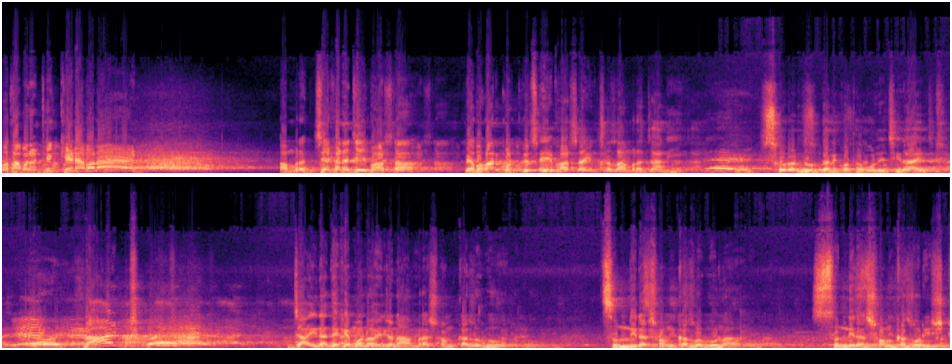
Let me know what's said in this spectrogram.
কথা বলেন ঠিক কিনা বলেন? আমরা যেখানে যে ভাষা ব্যবহার করতে সেই ভাষা ইনশাল্লাহ আমরা জানি। সোরার উদ্যানে কথা বলেছি, রাইট? রাইট? যাই না দেখে মনে হয় যেন আমরা সংখ্যালঘু। সুন্নিরা সংখ্যালঘু না, সুন্নিরা সংখ্যাগরিষ্ঠ।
